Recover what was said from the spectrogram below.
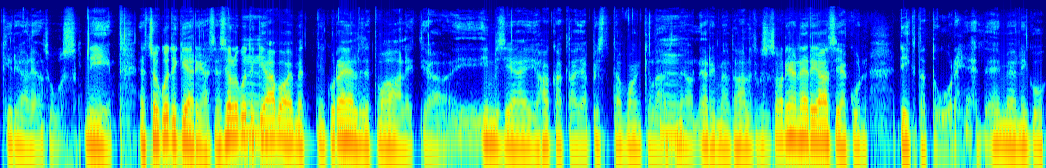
kirjailijan suussa. Niin, että se on kuitenkin eri asia. Siellä on kuitenkin mm. avoimet niin kuin rehelliset vaalit ja ihmisiä ei hakata ja pistetä vankilaan, mm. ne on eri mieltä hallituksessa. Se on ihan eri asia kuin diktatuuri. Et ei me niin kuin,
